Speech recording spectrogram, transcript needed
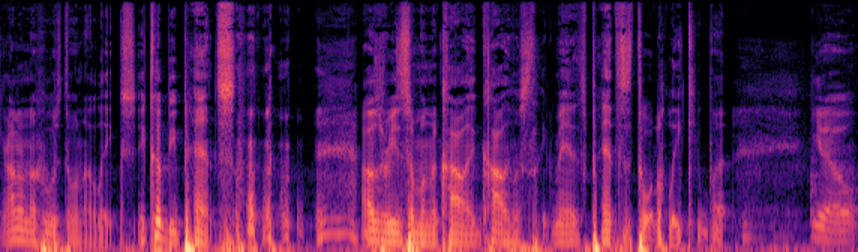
I don't know who was doing the leaks. It could be Pence. I was reading someone in colleague. Colleague was like, "Man, it's Pence is doing the leaking," but you know,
